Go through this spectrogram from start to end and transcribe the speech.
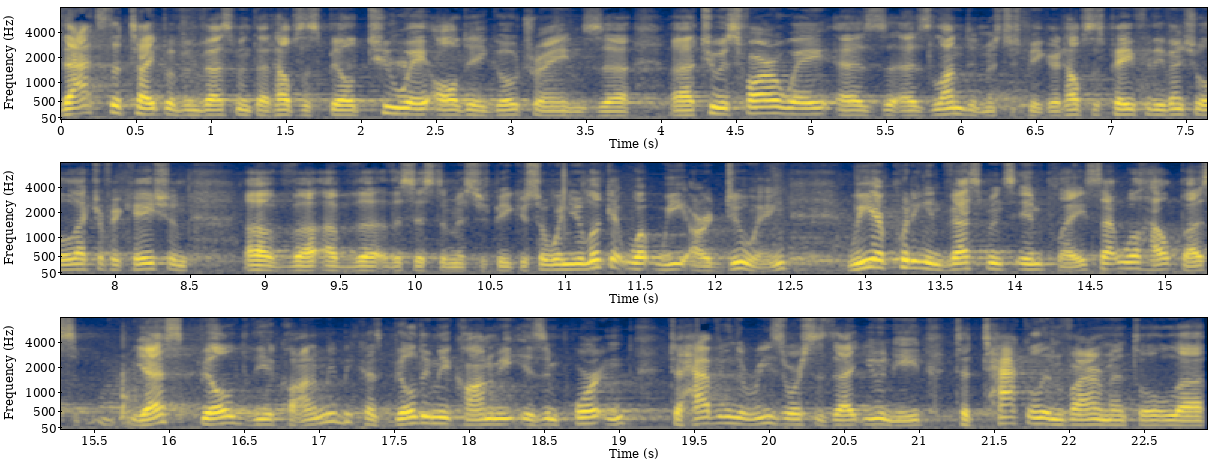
That's the type of investment that helps us build two-way all-day GO trains uh, uh, to as far away as, as London, Mr. Speaker. It helps us pay for the eventual electrification of, uh, of the, the system, Mr. Speaker. So when you look at what we are doing, we are putting investments in place that will help us, yes, build the economy, because building the economy is important to having the resources that you need to tackle environmental uh,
